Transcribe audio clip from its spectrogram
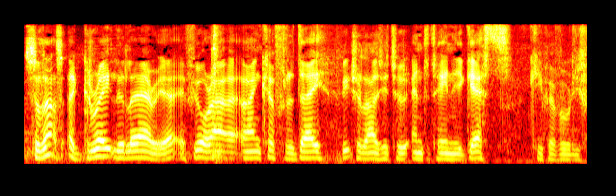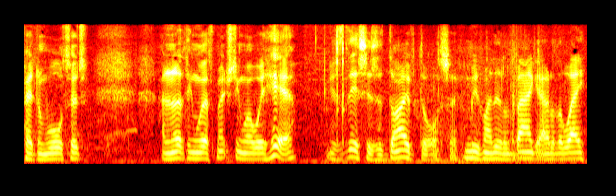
So that's a great little area. If you're out at anchor for the day beach allows you to entertain your guests keep everybody fed and watered and another thing worth mentioning while we're here is this is a dive door so if I move my little bag out of the way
